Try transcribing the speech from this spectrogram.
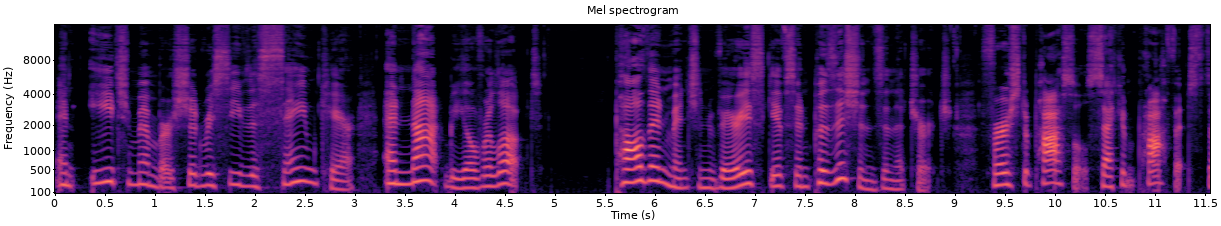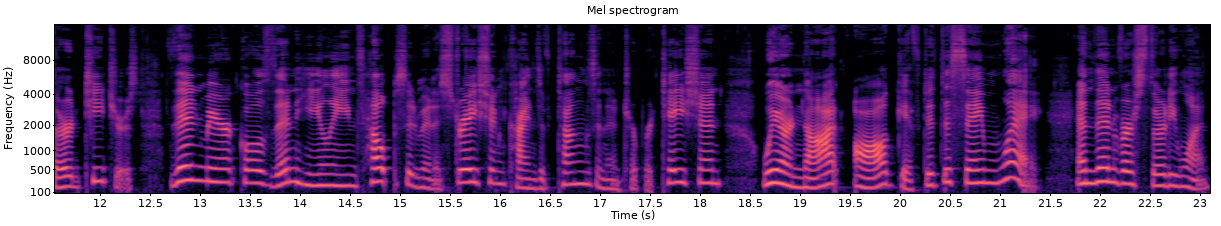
and each member should receive the same care and not be overlooked. Paul then mentioned various gifts and positions in the church first apostles, second prophets, third teachers, then miracles, then healings, helps, administration, kinds of tongues, and interpretation. We are not all gifted the same way. And then verse 31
